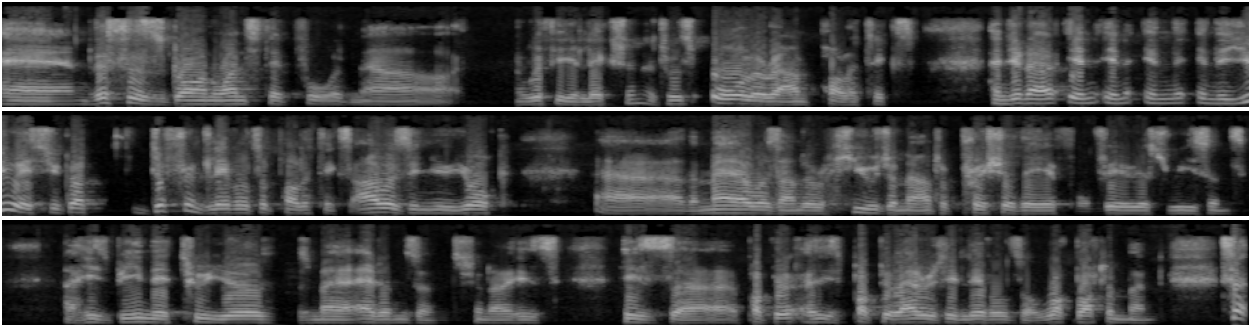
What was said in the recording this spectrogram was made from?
And this has gone one step forward now with the election. It was all around politics. And, you know, in, in, in, the, in the US, you've got different levels of politics. I was in New York. Uh, the mayor was under a huge amount of pressure there for various reasons. Uh, he's been there two years, Mayor Adams, and you know his his uh, his popularity levels are rock bottom, and so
